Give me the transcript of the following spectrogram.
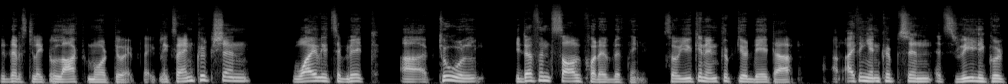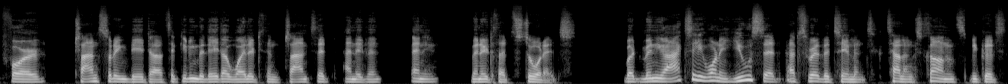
there's like a lot more to it, right? Like, so encryption, while it's a great uh, tool, it doesn't solve for everything. So you can encrypt your data I think encryption it's really good for transferring data, securing the data while it's in transit and it and when it's at storage. But when you actually want to use it, that's where the challenge challenge comes because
